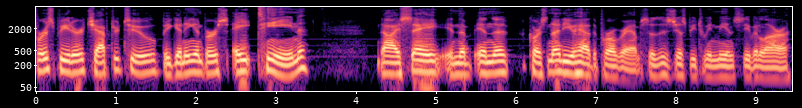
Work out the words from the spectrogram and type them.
1 Peter chapter 2, beginning in verse 18. Now, I say in the, in the, of course, none of you have the program, so this is just between me and Stephen Lara.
